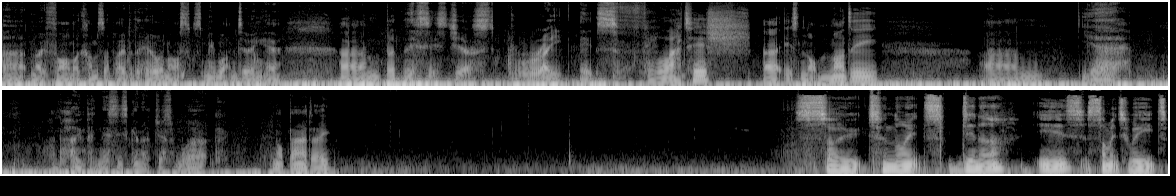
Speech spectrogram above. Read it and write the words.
uh, no farmer comes up over the hill and asks me what I'm doing here. Um, but this is just great. It's flattish, uh, it's not muddy. Um, yeah, I'm hoping this is going to just work. Not bad, eh? So, tonight's dinner is something to eat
